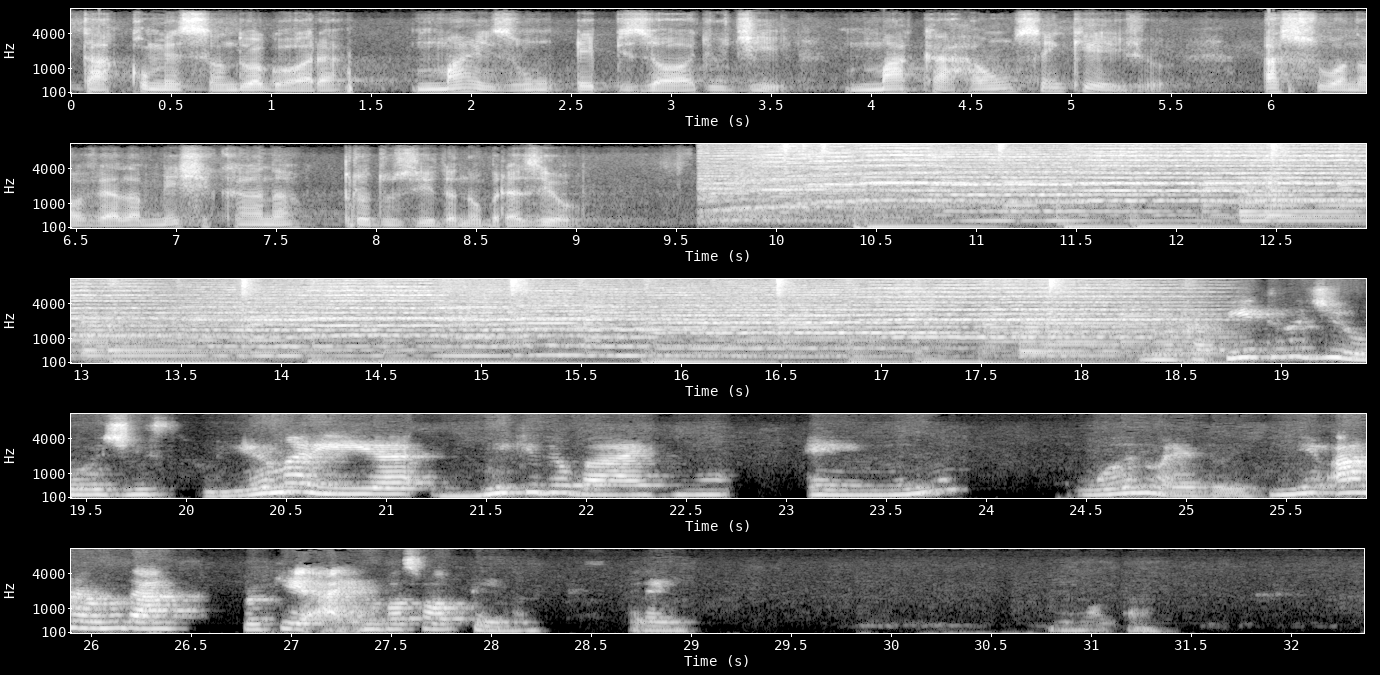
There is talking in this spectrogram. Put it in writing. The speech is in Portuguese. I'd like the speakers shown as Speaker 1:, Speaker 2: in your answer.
Speaker 1: Está começando agora mais um episódio de Macarrão Sem Queijo, a sua novela mexicana produzida no Brasil.
Speaker 2: No capítulo de hoje, Surya Maria e Nick do Bairro em. O ano é 2000. Ah, não, não dá, porque. Ah, eu não posso falar o tema. Peraí. Vou voltar.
